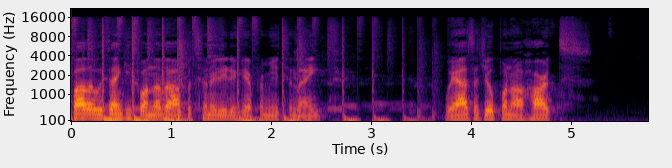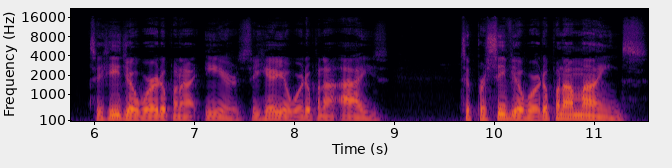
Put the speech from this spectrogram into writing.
Father, we thank you for another opportunity to hear from you tonight. We ask that you open our hearts to heed your word, open our ears to hear your word, open our eyes to perceive your word, open our minds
